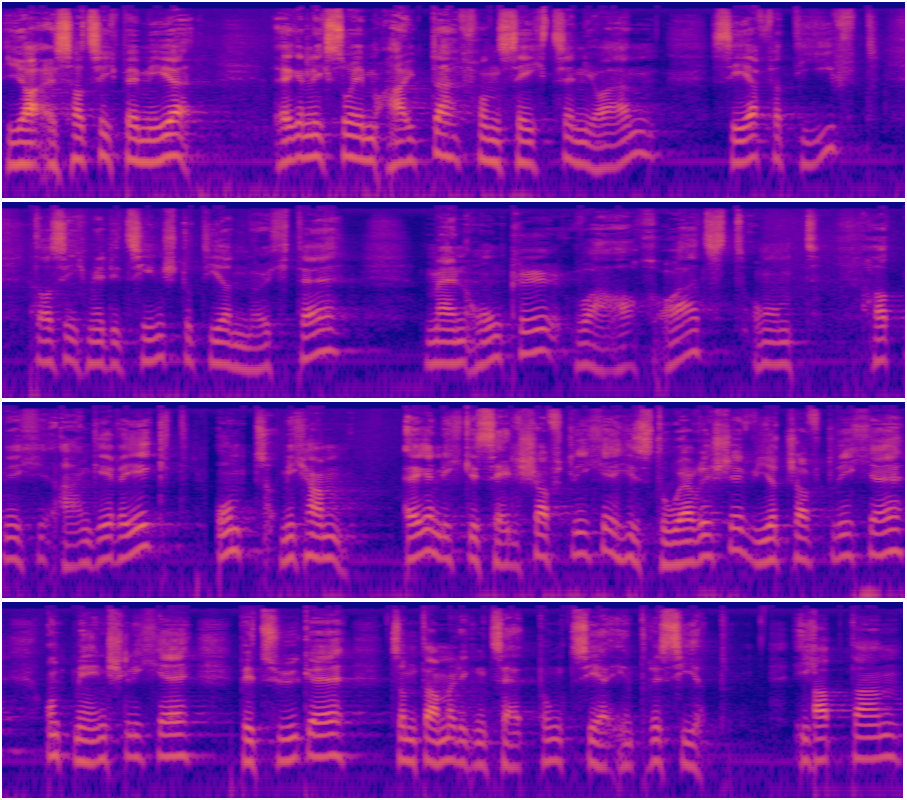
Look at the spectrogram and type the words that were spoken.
Ja, es hat sich bei mir eigentlich so im Alter von 16 Jahren sehr vertieft, dass ich Medizin studieren möchte. Mein Onkel war auch Arzt und hat mich angeregt und mich haben eigentlich gesellschaftliche, historische, wirtschaftliche und menschliche Bezüge zum damaligen Zeitpunkt sehr interessiert. Ich habe dann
